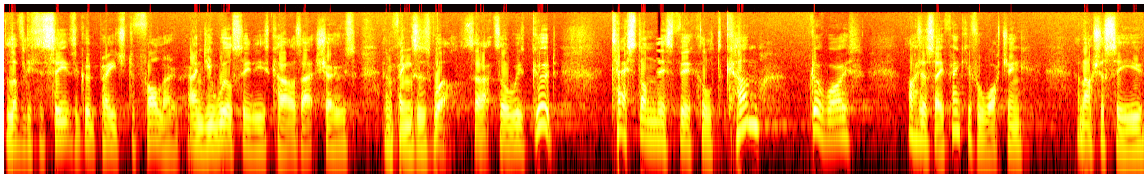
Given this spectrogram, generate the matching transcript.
lovely to see. It's a good page to follow. And you will see these cars at shows and things as well. So that's always good. Test on this vehicle to come. Otherwise, I shall say thank you for watching and I shall see you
